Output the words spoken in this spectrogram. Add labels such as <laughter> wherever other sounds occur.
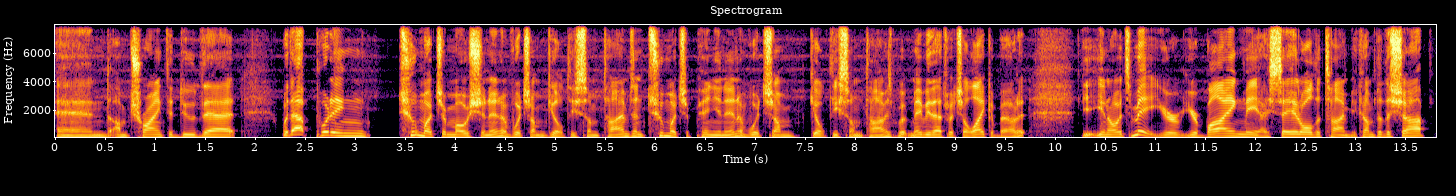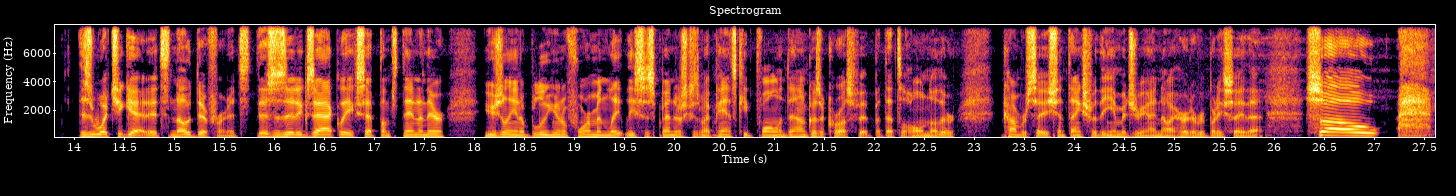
and i'm trying to do that without putting too much emotion in of which i'm guilty sometimes and too much opinion in of which i'm guilty sometimes but maybe that's what you like about it. You, you know it's me. You're you're buying me. I say it all the time. You come to the shop this is what you get. It's no different. It's this is it exactly, except I'm standing there usually in a blue uniform and lately suspenders because my pants keep falling down because of CrossFit. But that's a whole nother conversation. Thanks for the imagery. I know I heard everybody say that. So I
